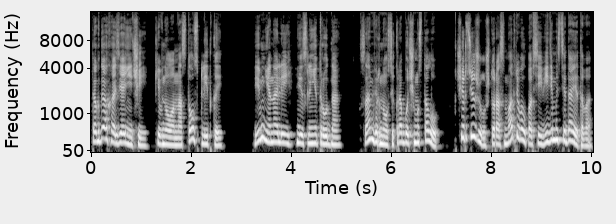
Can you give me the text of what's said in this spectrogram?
«Тогда хозяйничай», – кивнул он на стол с плиткой. «И мне налей, если не трудно». Сам вернулся к рабочему столу, к чертежу, что рассматривал, по всей видимости, до этого.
